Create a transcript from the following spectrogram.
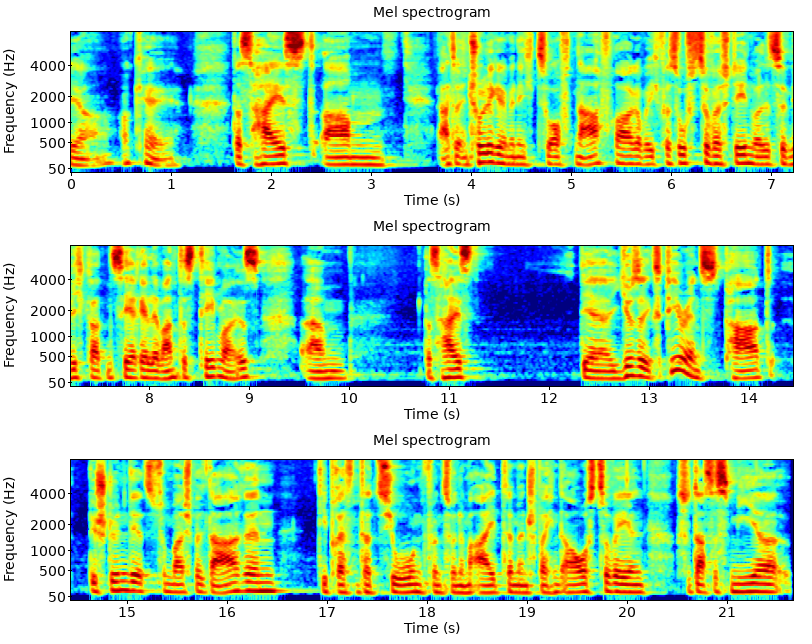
Ja, okay. Das heißt, ähm, also entschuldige, wenn ich zu oft nachfrage, aber ich versuche es zu verstehen, weil es für mich gerade ein sehr relevantes Thema ist. Ähm, das heißt, der User Experience Part bestünde jetzt zum Beispiel darin, die Präsentation von so einem Item entsprechend auszuwählen, sodass es mir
